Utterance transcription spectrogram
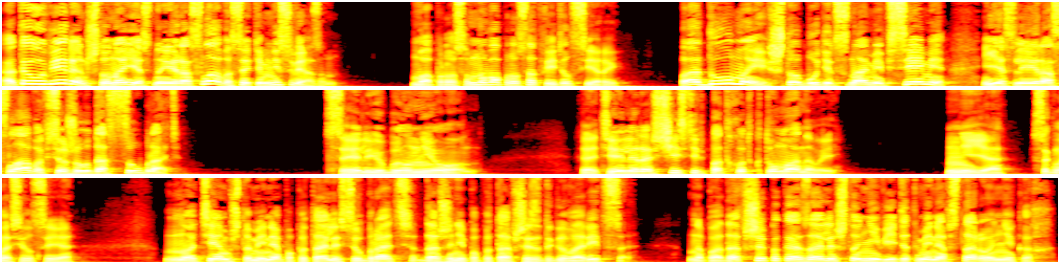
«А ты уверен, что наезд на Ярослава с этим не связан?» Вопросом на вопрос ответил Серый. «Подумай, что будет с нами всеми, если Ярослава все же удастся убрать». Целью был не он. Хотели расчистить подход к Тумановой. «Не я», — согласился я. Но тем, что меня попытались убрать, даже не попытавшись договориться, нападавшие показали, что не видят меня в сторонниках.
